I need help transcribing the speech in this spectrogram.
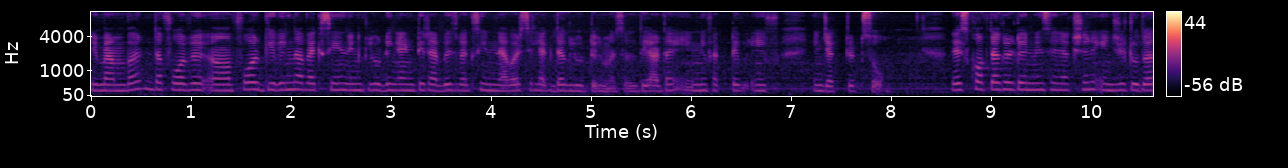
Remember, the for, uh, for giving the vaccine, including anti-rabies vaccine, never select the gluteal muscle. They are the ineffective if injected so. Risk of the cutaneous injection, injury to the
